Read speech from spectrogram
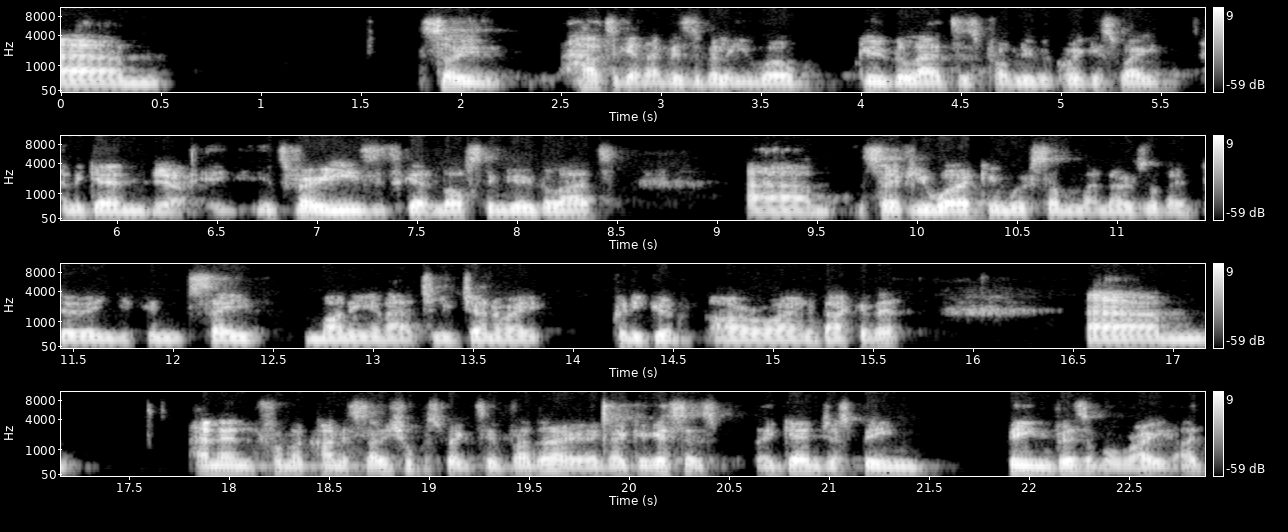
Um, so, how to get that visibility? Well, Google Ads is probably the quickest way. And again, yeah. it's very easy to get lost in Google Ads. Um, so if you're working with someone that knows what they're doing, you can save money and actually generate pretty good ROI on the back of it. Um, and then from a kind of social perspective, I don't know. I, I guess it's again just being being visible, right? I,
